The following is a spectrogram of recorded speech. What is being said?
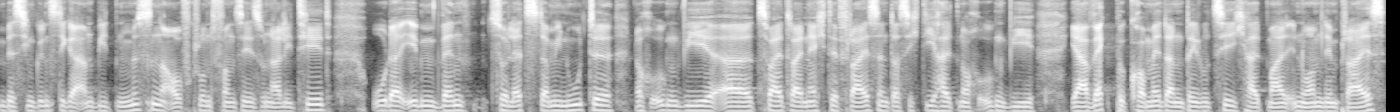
ein bisschen günstiger anbieten müssen aufgrund von Saisonalität oder eben wenn zur letzter Minute noch irgendwie äh, zwei, drei Nächte frei sind, dass ich die halt noch irgendwie ja wegbekomme, dann reduziere ich halt mal enorm den Preis.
